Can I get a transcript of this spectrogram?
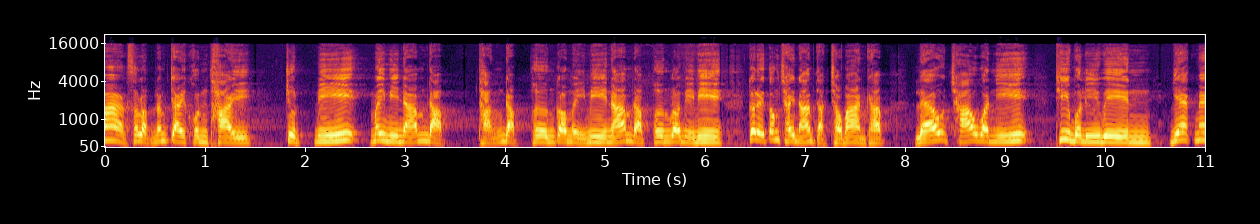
มาก ๆสำหรับน้ำใจคนไทย จุดนี้ไม่มีน้ำดับ ถังดับเพลิงก็ไม่มีน้ำดับเพลิงก็ไม่มี ก็เลยต้องใช้น้ำจากชาวบ้านครับ แล้วเช้าวันนี้ที่บริเวณแยกแม่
